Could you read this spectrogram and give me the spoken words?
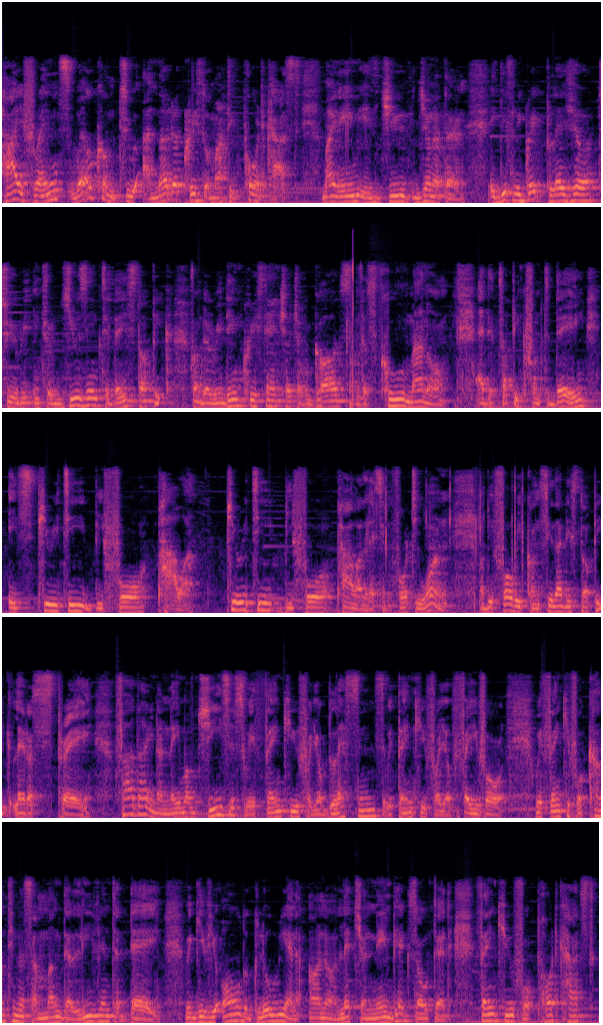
Hi, friends. Welcome to another Christomatic podcast. My name is Jude Jonathan. It gives me great pleasure to be introducing today's topic from the Redeemed Christian Church of God on the School Manual. And the topic from today is purity before power. Purity before power, lesson 41. But before we consider this topic, let us pray. Father, in the name of Jesus, we thank you for your blessings. We thank you for your favor. We thank you for counting us among the living today. We give you all the glory and honor. Let your name be exalted. Thank you for podcast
